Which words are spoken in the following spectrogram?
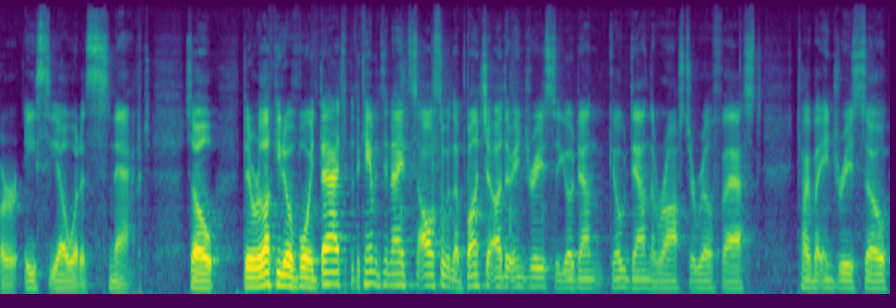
or ACL would have snapped. So they were lucky to avoid that. But the game tonight's also with a bunch of other injuries. So you go down go down the roster real fast. Talk about injuries. So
